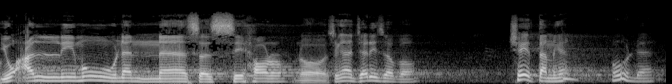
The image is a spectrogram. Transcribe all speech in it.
yu'allimuna an-nasa as-sihr. Loh, sing ngajari sapa? Setan kan? Udah.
